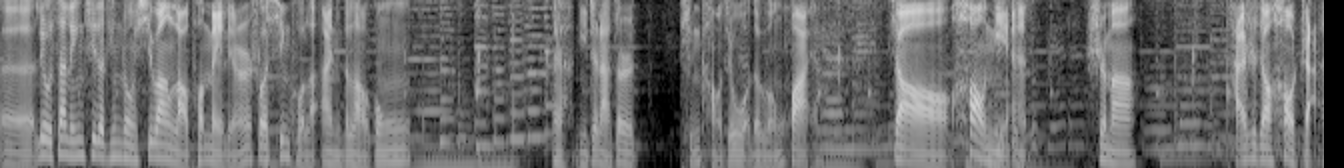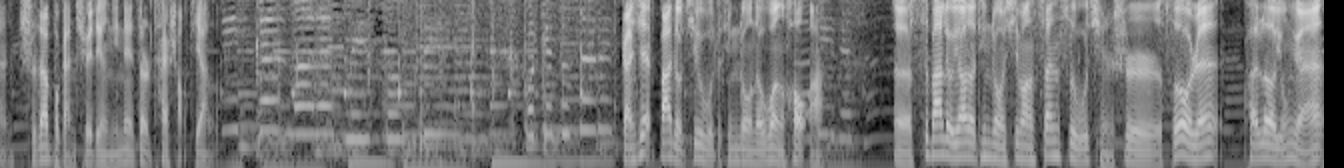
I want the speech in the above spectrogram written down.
呃，六三零七的听众希望老婆美玲说：“辛苦了，爱你的老公。”哎呀，你这俩字儿挺考究我的文化呀，叫好撵是吗？还是叫好展？实在不敢确定，您那字儿太少见了。感谢八九七五的听众的问候啊，呃，四八六幺的听众希望三四五寝室所有人快乐永远。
